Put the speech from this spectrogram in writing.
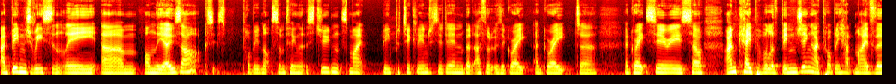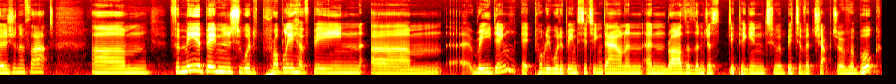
I binged recently um, on the Ozarks. It's probably not something that students might be particularly interested in, but I thought it was a great, a great, uh, a great series. So I'm capable of binging. I probably had my version of that. Um, for me, a binge would probably have been um, uh, reading. It probably would have been sitting down and, and rather than just dipping into a bit of a chapter of a book,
